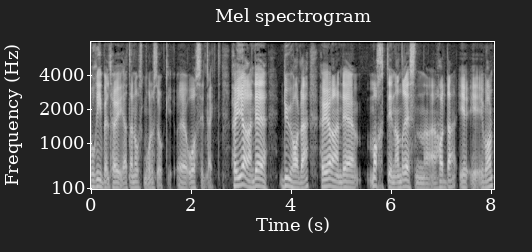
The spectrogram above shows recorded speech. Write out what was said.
horribelt høy etter norsk målestokk eh, årsinntekt. Høyere enn det du hadde, høyere enn det Martin Andresen eh, hadde i, i, i Brann.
